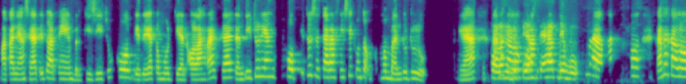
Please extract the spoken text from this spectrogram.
makan yang sehat itu artinya yang bergizi cukup gitu ya, kemudian olahraga dan tidur yang cukup itu secara fisik untuk membantu dulu ya. Hmm, pola Karena hidup kalau yang sehat ya Bu. Ya, karena kalau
